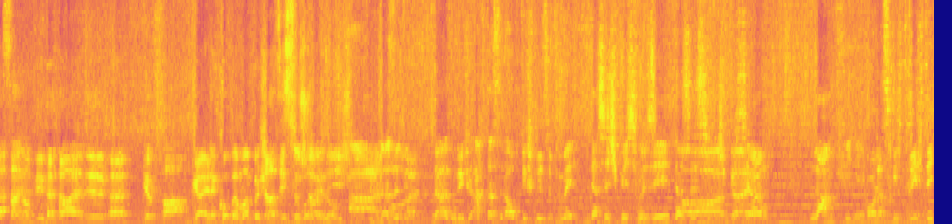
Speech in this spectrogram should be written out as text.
ist dann auf jeden Fall in Gefahr. Geil, dann gucken wir mal ein bisschen Da siehst du schon die Ah, da sind die, da sind die, ach, das sind auch die Spieße für mich? Das ist Spieß für Sie, das Oh, ist geil. Spezial Lammfilet. Oh, das riecht richtig,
